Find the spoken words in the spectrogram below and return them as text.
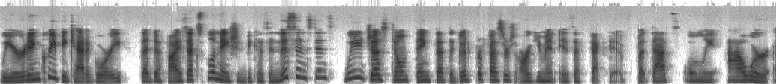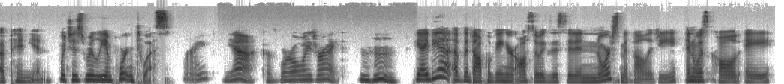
weird and creepy category that defies explanation because in this instance, we just don't think that the good professor's argument is effective. But that's only our opinion. Which is really important to us, right? Yeah, because we're always right. Mm-hmm. The idea of the doppelganger also existed in Norse mythology and was called a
